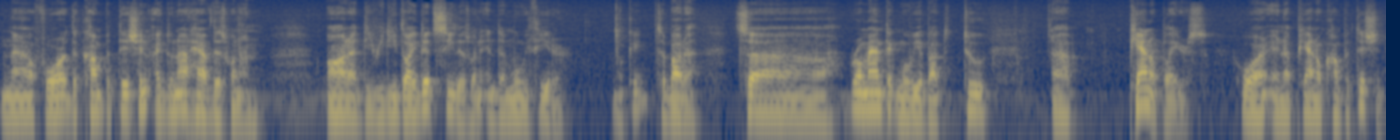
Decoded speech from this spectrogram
Now for the competition, I do not have this one on on a DVD, though I did see this one in the movie theater. Okay, it's about a it's a romantic movie about two uh, piano players who are in a piano competition.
